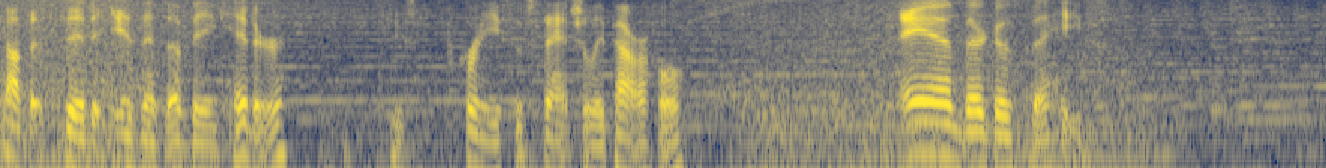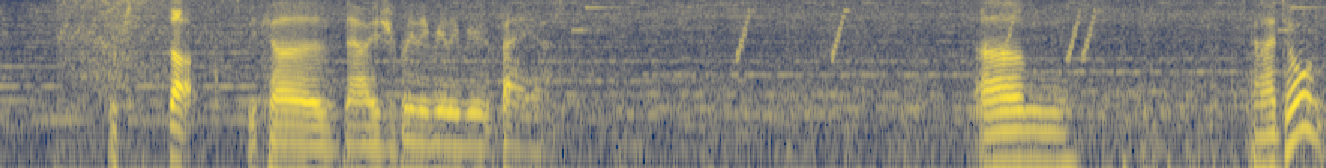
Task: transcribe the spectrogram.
Not that Cid isn't a big hitter, he's pretty substantially powerful. And there goes the haste. Which sucks, because now he's really, really, really fast. Um, and I don't,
